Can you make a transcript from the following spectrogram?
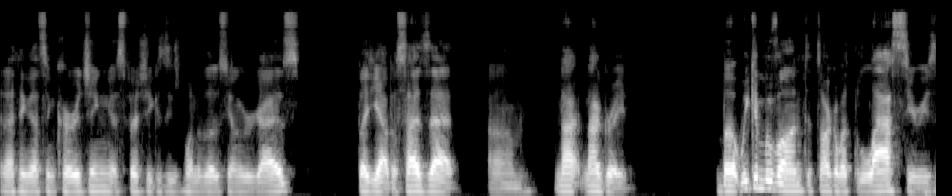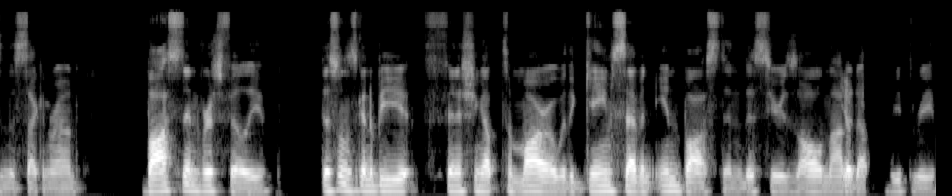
and I think that's encouraging, especially because he's one of those younger guys. But yeah, besides that, um, not not great. But we can move on to talk about the last series in the second round. Boston versus Philly. This one's going to be finishing up tomorrow with a game seven in Boston. This series is all Yep. knotted up 3 3.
